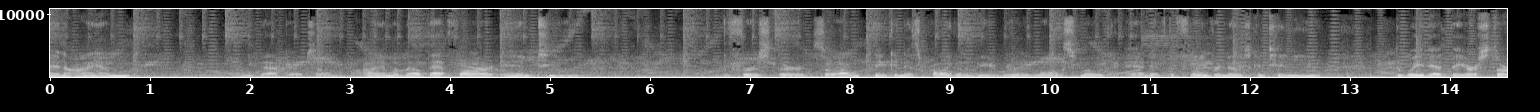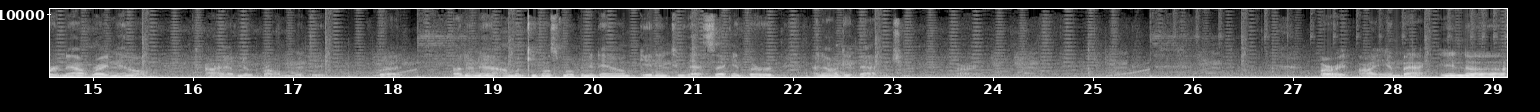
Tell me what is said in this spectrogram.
and I am, let me back up some. I am about that far into the first third. So I'm thinking it's probably gonna be a really long smoke. And if the flavor notes continue the way that they are starting out right now, I have no problem with it. But other than that, I'm gonna keep on smoking it down, get into that second third, and I'll get back with you. All right, I am back. And uh,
